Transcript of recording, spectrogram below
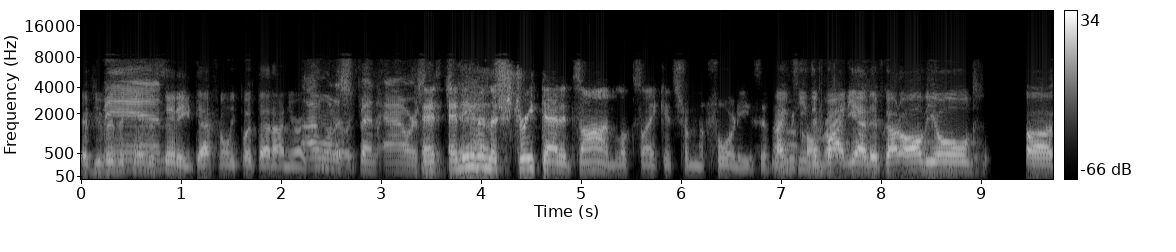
If you visit Kansas City, definitely put that on your itinerary. I itinerary. want to spend hours. And, and even the street that it's on looks like it's from the 40s. If I 19th recall and right. Vine. Yeah, they've got all the old uh,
